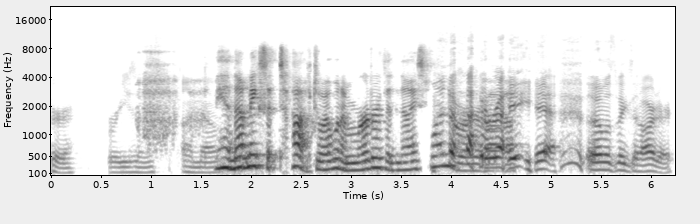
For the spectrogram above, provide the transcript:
for reasons unknown. Man, that makes it tough. Do I want to murder the nice one or uh, right? Yeah, that almost makes it harder.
